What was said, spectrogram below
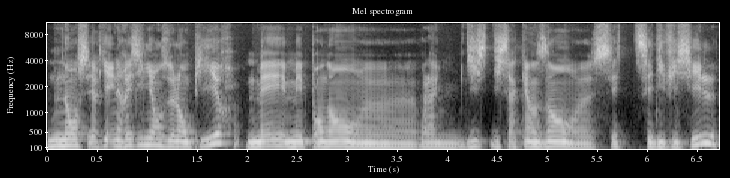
Non, c'est-à-dire qu'il y a une résilience de l'Empire, mais, mais pendant euh, voilà, une 10, 10 à 15 ans, euh, c'est difficile.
